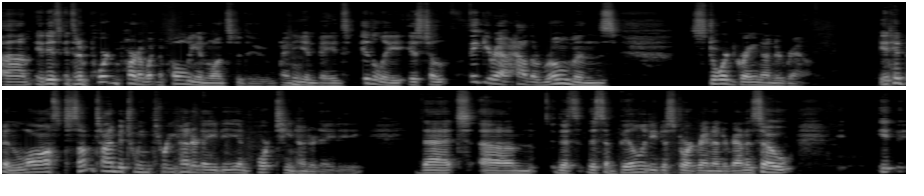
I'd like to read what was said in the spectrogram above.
um, it is. It's an important part of what Napoleon wants to do when hmm. he invades Italy is to figure out how the Romans stored grain underground. It had been lost sometime between 300 AD and 1400 AD. That um, this this ability to store grain underground, and so it,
